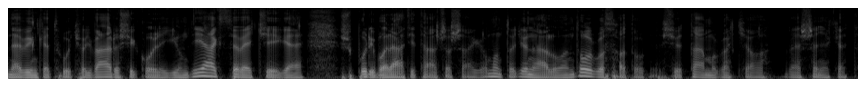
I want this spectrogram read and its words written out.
nevünket úgy, hogy Városi Kollégium Diákszövetsége, Spuri Baráti Társasága. Mondta, hogy önállóan dolgozhatok, és ő támogatja a versenyeket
